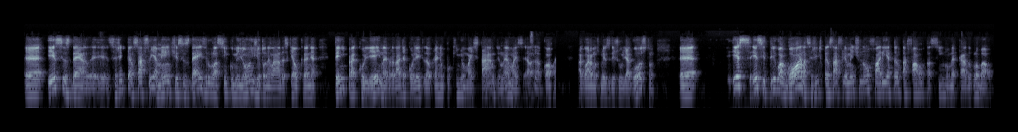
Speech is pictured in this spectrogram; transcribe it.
é, esses 10, é, se a gente pensar friamente, esses 10,5 milhões de toneladas que a Ucrânia tem para colher, e na verdade a colheita da Ucrânia é um pouquinho mais tarde, né, mas ela Sim. ocorre agora nos meses de julho e agosto, é, esse, esse trigo agora, se a gente pensar friamente, não faria tanta falta assim no mercado global.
